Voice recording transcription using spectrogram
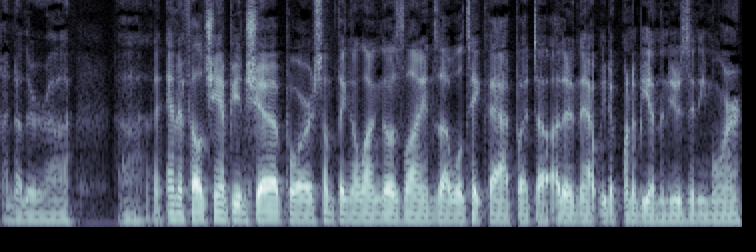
another uh, NFL championship or something along those lines, uh, we'll take that. But uh, other than that, we don't want to be on the news anymore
